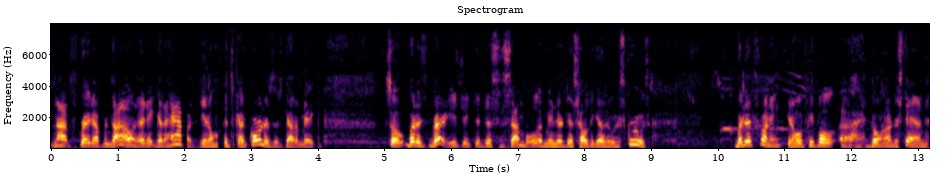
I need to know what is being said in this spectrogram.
not straight up and down. That ain't going to happen. You know, it's got corners it's got to make. So, but it's very easy to disassemble. I mean, they're just held together with screws. But it's funny, you know, people uh, don't understand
